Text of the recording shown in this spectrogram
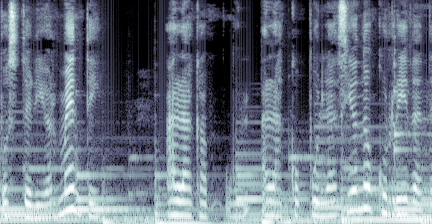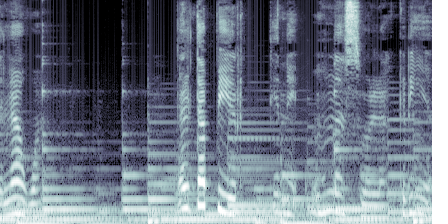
Posteriormente, a la, a la copulación ocurrida en el agua, el tapir tiene una sola cría,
